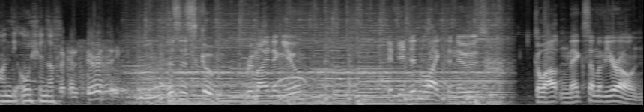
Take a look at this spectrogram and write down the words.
On the ocean of the conspiracy. This is Scoop reminding you if you didn't like the news, go out and make some of your own.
